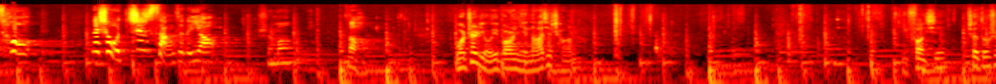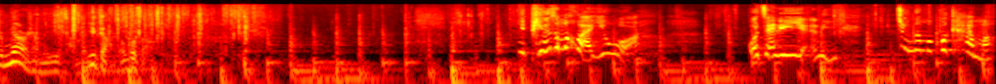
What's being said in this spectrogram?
臭，那是我治嗓子的药。是吗？那好。我这儿有一包，你拿去尝尝。你放心，这都是面上的一层，一点都不脏。你凭什么怀疑我？我在你眼里就那么不堪吗？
